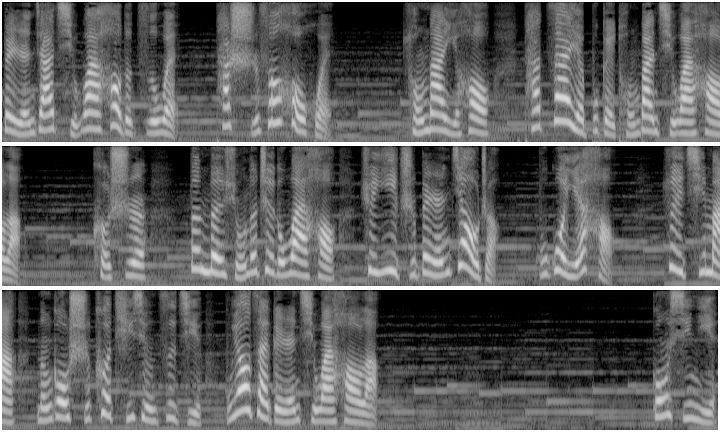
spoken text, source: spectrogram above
被人家起外号的滋味。他十分后悔，从那以后，他再也不给同伴起外号了。可是，笨笨熊的这个外号却一直被人叫着。不过也好，最起码能够时刻提醒自己不要再给人起外号了。恭喜你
